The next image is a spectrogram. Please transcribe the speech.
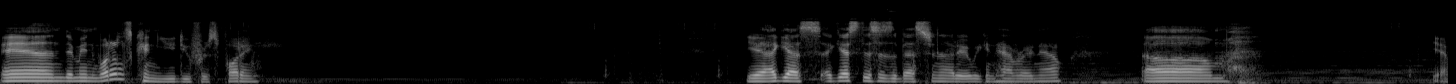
And I mean, what else can you do for spotting? Yeah, I guess I guess this is the best scenario we can have right now. Um, yeah.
